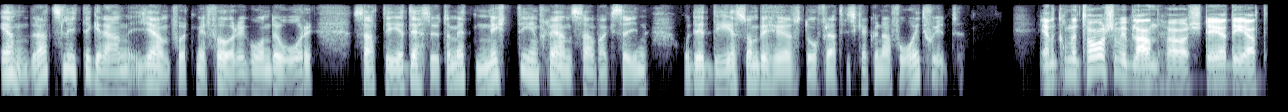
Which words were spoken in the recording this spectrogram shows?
ändrats lite grann jämfört med föregående år. Så att det är dessutom ett nytt influensavaccin och det är det som behövs då för att vi ska kunna få ett skydd. En kommentar som ibland hörs det är det att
